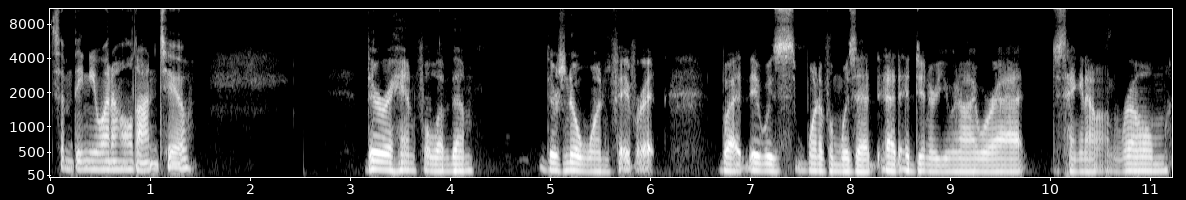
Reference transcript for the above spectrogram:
Something you want to hold on to? There are a handful of them. There's no one favorite but it was one of them was at, at a dinner you and i were at just hanging out in Rome.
